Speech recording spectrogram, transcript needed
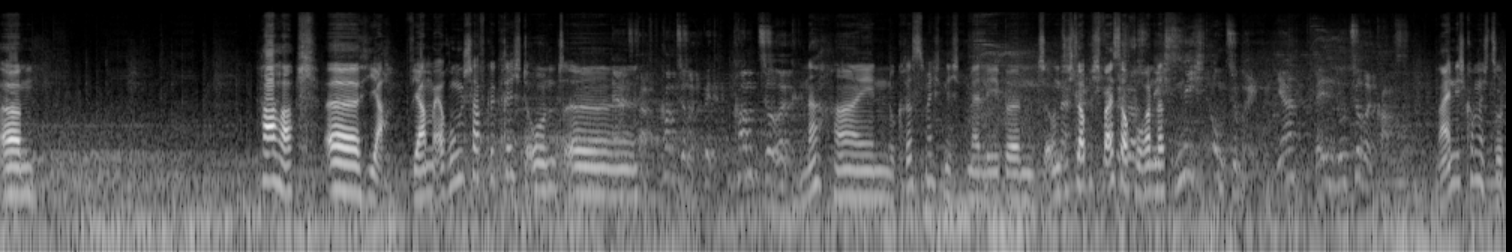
Ähm. Haha. Äh, ja. Wir haben Errungenschaft gekriegt und, äh... Ernsthaft, komm zurück, bitte. Komm zurück. Nein, du kriegst mich nicht mehr lebend. Und ich glaube, ich weiß auch, woran das... nicht umzubringen, ja? Wenn du zurückkommst. Nein, ich komme nicht zurück.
